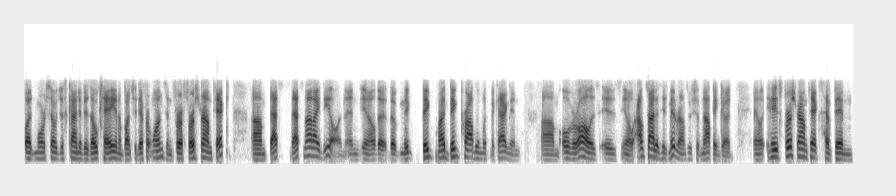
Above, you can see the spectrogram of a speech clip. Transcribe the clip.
but more so just kind of is okay in a bunch of different ones. And for a first round pick, um, that's that's not ideal. And and you know the the big, my big problem with Maccagnan um, overall is is you know outside of his mid rounds, which have not been good, You know, his first round picks have been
